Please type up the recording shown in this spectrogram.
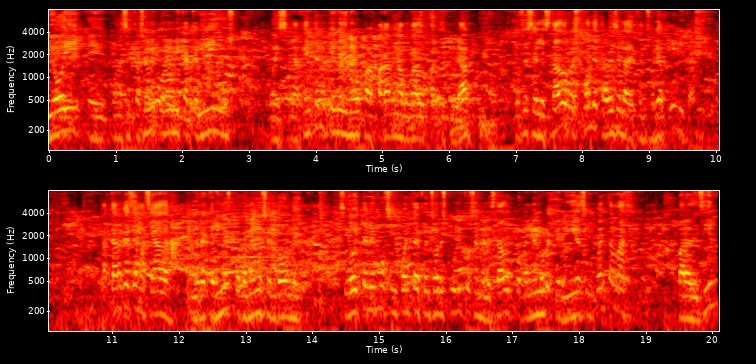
Y hoy, eh, con la situación económica que vivimos, pues la gente no tiene dinero para pagar un abogado particular. Entonces el Estado responde a través de la Defensoría Pública. La carga es demasiada y requerimos por lo menos el doble. Si hoy tenemos 50 defensores públicos en el Estado, por lo menos requeriría 50 más para decir,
